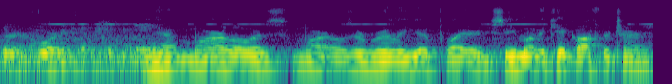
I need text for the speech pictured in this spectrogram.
third quarter to kind of the game? Yeah, Marlowe is Marlowe's a really good player. You see him on the kickoff return.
